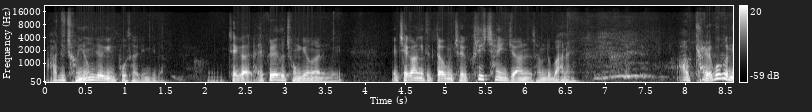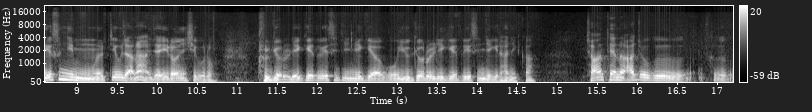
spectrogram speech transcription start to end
아주 전형적인 보살입니다. 제가 그래서 존경하는 거예요. 제 강의 듣다 보면 제가 크리스찬인 줄 아는 사람도 많아요. 아, 결국은 예수님을 띄우잖아. 이제 이런 식으로. 불교를 얘기해도 예수님 얘기하고, 유교를 얘기해도 예수님 얘기를 하니까. 저한테는 아주 그, 그,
